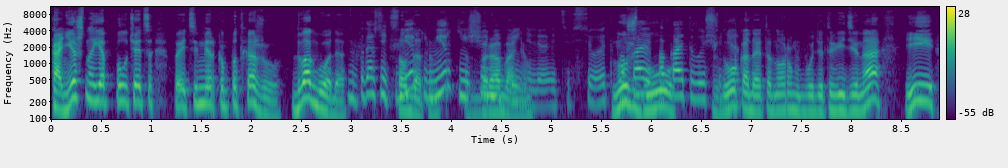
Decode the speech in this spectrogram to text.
конечно, я, получается, по этим меркам подхожу. Два года. Ну, подождите, мерки, мерки еще не отбарабанил. приняли эти все. Это Ну, пока, жду, пока этого еще жду, нет. когда эта норма будет введена. И,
